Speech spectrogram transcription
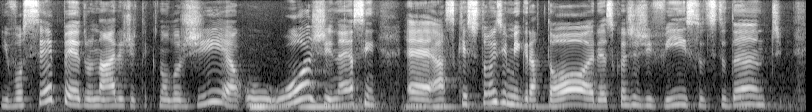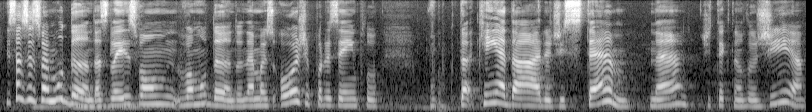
e você, Pedro, na área de tecnologia, o, hoje, né, assim, é, as questões imigratórias, coisas de visto, de estudante, isso às vezes vai mudando, as leis vão, vão mudando, né? Mas hoje, por exemplo, da, quem é da área de STEM, né, de tecnologia,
